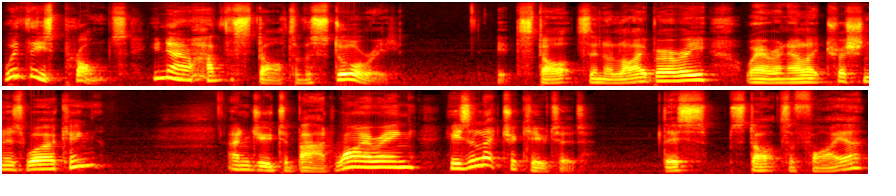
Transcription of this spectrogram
With these prompts, you now have the start of a story. It starts in a library where an electrician is working, and due to bad wiring, he's electrocuted. This starts a fire.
